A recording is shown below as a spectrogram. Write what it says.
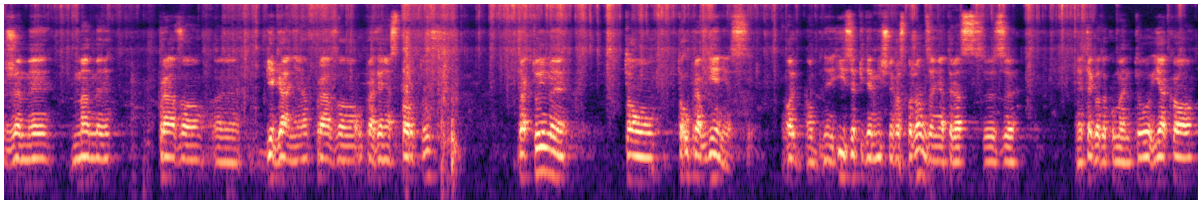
że my mamy prawo e, biegania, prawo uprawiania sportów. Traktujmy tą, to uprawnienie z, i z epidemicznych rozporządzeń, a teraz z e, tego dokumentu jako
